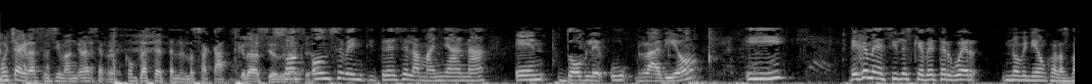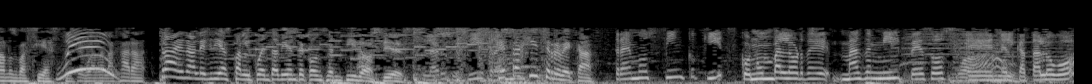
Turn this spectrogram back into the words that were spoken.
Muchas gracias, Iván. Gracias, Rebeca. Un placer tenerlos acá. Gracias, Son gracias. 11.23 de la mañana en W Radio. Y déjenme decirles que Betterware no vinieron con las manos vacías desde Guadalajara. Traen alegrías para el cuentaviente consentido. Así es. claro que sí. ¿Qué Traemos, trajiste, Rebeca? traemos cinco kits con un valor de más de mil pesos en el catálogo,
